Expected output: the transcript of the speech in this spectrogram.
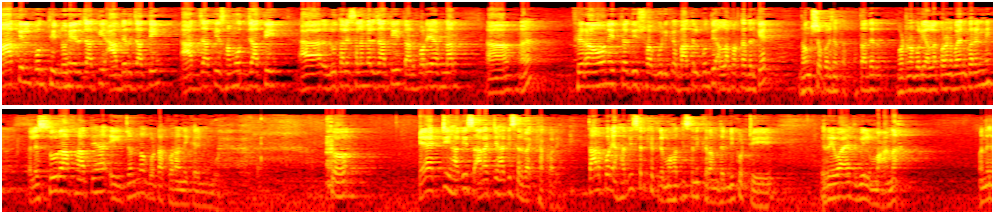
বাতিল পন্থী নোহের জাতি, আদের জাতি, আদ জাতি, সামুদ জাতি লুত আলি সাল্লামের জাতি, তারপরে আপনার ফেরাউন ইত্যাদি সবগুলিকে বাতিলপন্থী আল্লাহাক তাদেরকে ধ্বংস করেছেন। তাদের ঘটনা বলি আল্লাহ কোরআন বয়ান করেননি। তাহলে সুরা ফাতেহা এই জন্য গোটা কোরআন একটি হাদিস আর একটি হাদিসের ব্যাখ্যা করে। তারপরে হাদিসের ক্ষেত্রে মহাদিস কেরামদের নিকটে রেওয়ায়ত বিল মানা। মানে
